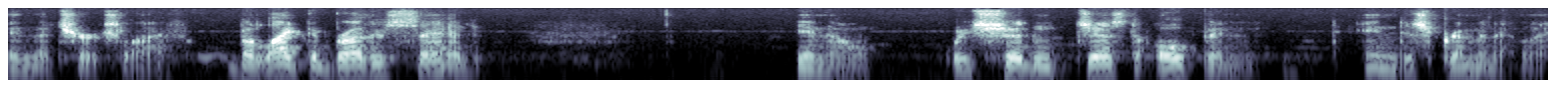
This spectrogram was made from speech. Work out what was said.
in the church life. But like the brother said, you know, we shouldn't just open indiscriminately.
